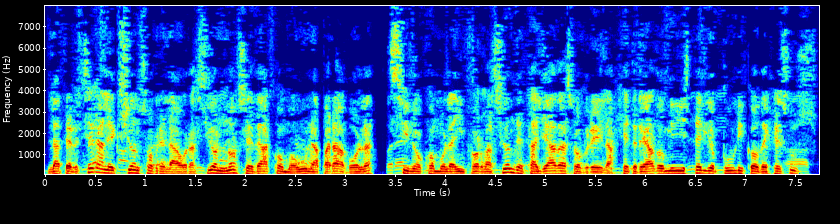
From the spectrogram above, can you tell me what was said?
La tercera lección sobre la oración no se da como una parábola, sino como la información detallada sobre el ajetreado ministerio público de Jesús.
